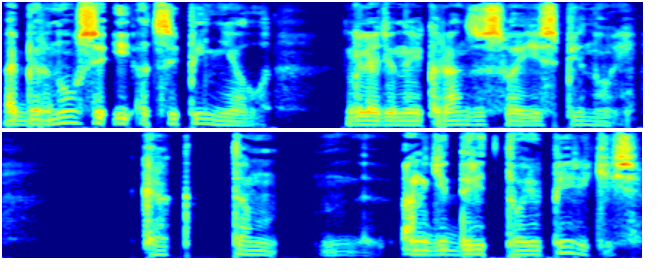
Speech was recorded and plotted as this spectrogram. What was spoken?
обернулся и оцепенел, глядя на экран за своей спиной. «Как там ангидрит твою перекись,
